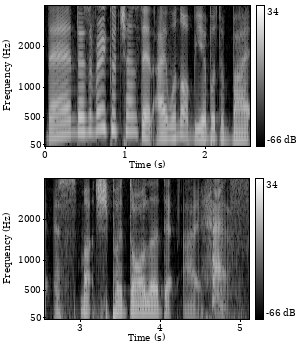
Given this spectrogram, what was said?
then there's a very good chance that I will not be able to buy as much per dollar that I have.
